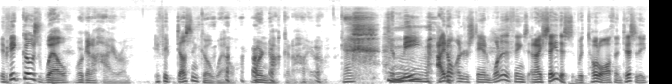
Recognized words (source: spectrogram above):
If it goes well, we're going to hire him. If it doesn't go well, we're not going to hire him. Okay. To me, I don't understand. One of the things, and I say this with total authenticity,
